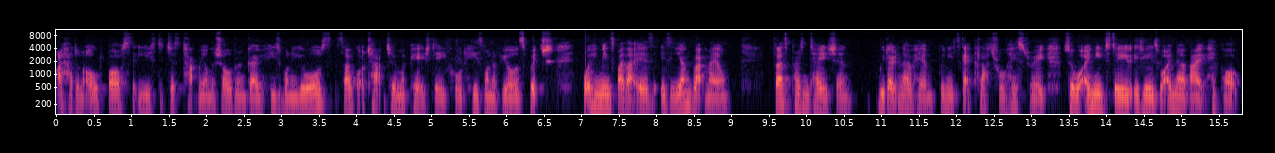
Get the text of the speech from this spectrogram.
I had an old boss that used to just tap me on the shoulder and go, "He's one of yours." So I've got a chapter in my PhD called "He's one of yours," which what he means by that is is a young black male first presentation, we don't know him. We need to get collateral history. So what I need to do is use what I know about hip hop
